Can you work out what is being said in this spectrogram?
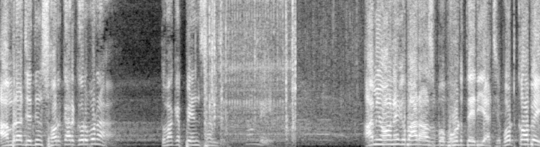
আমরা যেদিন সরকার করব না, তোমাকে পেনশন আমি অনেকবার আসব, ভোট দেরি আছে। ভোট কবে?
